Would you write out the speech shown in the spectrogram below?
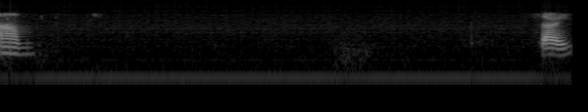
um, sorry,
